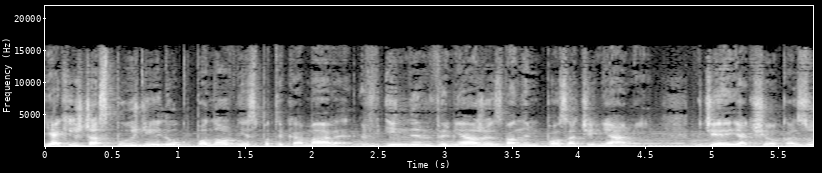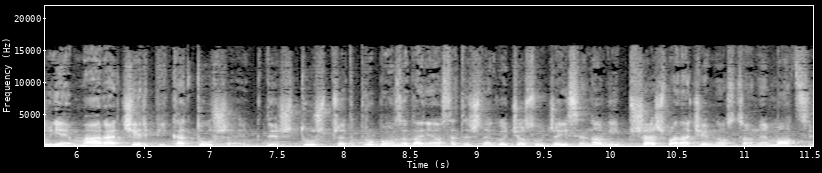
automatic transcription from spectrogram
Jakiś czas później Luke ponownie spotyka Marę, w innym wymiarze zwanym poza cieniami, gdzie, jak się okazuje, Mara cierpi katusze, gdyż tuż przed próbą zadania ostatecznego ciosu Jasonowi przeszła na ciemną stronę mocy.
